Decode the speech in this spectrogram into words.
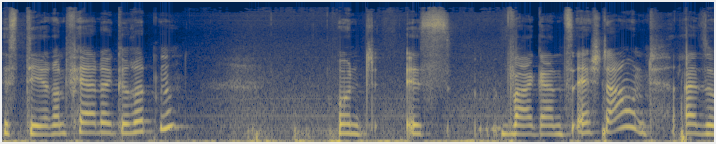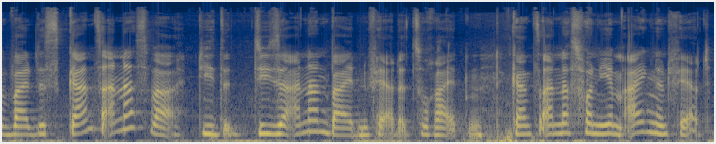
ist deren Pferde geritten und es war ganz erstaunt, also weil das ganz anders war, die, diese anderen beiden Pferde zu reiten. Ganz anders von ihrem eigenen Pferd.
